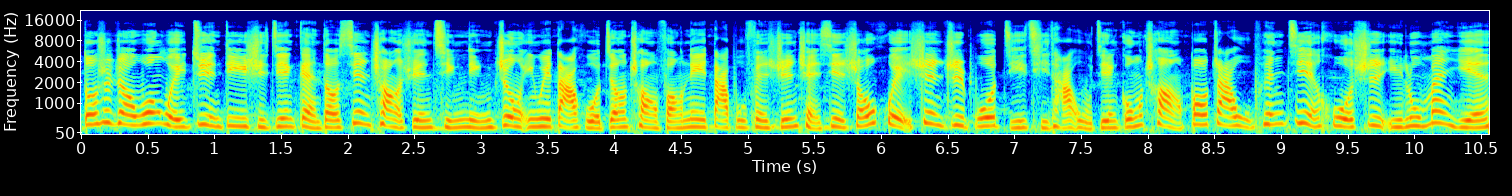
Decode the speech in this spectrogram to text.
董事长翁维俊第一时间赶到现场，神情凝重，因为大火将厂房内大部分生产线烧毁，甚至波及其他五间工厂。爆炸物喷溅，火势一路蔓延，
